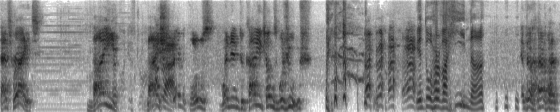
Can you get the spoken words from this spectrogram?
That's right. My my All right. cervicals went into Kali Chung's wajoosh Into her vagina. into her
